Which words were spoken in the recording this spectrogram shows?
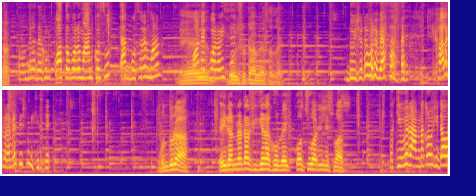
তো। বন্ধুরা দেখুন কত বড় মান কচু। এক বছরের মান অনেক বড় হইছে। দুইশো টাকা বেচা যায়। দুইশোটা বলে বেচা যায়। খাওয়া লাগবে না বেশি শুনি খেতে বন্ধুরা এই রান্নাটা শিখে রাখুন এই কচু আর ইলিশ মাছ। তা কীভাবে রান্না করব সেটাও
